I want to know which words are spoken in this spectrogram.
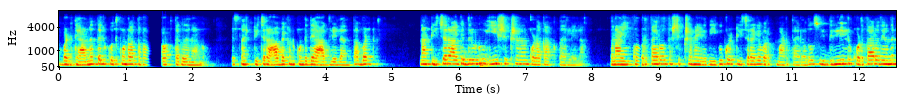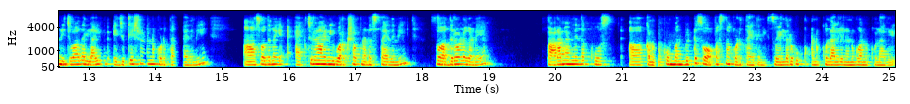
ಬಟ್ ಧ್ಯಾನದಲ್ಲಿ ಕುತ್ಕೊಂಡು ಆ ಥಾಟ್ ತೆಗೆದೆ ನಾನು. ಎಸ್ ನಾ ಟೀಚರ್ ಆಗ್ಬೇಕು ಅನ್ಕೊಂಡಿದ್ದೆ, ಆಗ್ಲಿಲ್ಲ ಅಂತ. ಬಟ್ ನಾ ಟೀಚರ್ ಆಗಿದ್ರು ಈ ಶಿಕ್ಷಣ ಕೊಡಕ್ ಇರ್ಲಿಲ್ಲ. ನಾ ಈಗ ಕೊಡ್ತಾ ಇರುವಂತ ಶಿಕ್ಷಣ ಏನಿದೆ ಈಗೂ ಕೂಡ ಟೀಚರ್ ಆಗಿ ವರ್ಕ್ ಮಾಡ್ತಾ ಇರೋದು. ಸೊ ಇಲ್ಲಿ ಕೊಡ್ತಾ ಇರೋದೇನಂದ್ರೆ ನಿಜವಾದ ಲೈಫ್ ಎಜುಕೇಶನ್ ಅನ್ನ ಕೊಡ್ತಾ ಇದ್ದೀನಿ. ಸೊ ಅದನ್ನ ಆಕ್ಚುಲಿ ನಾನು ಈಗ ವರ್ಕ್ಶಾಪ್ ನಡೆಸ್ತಾ ಇದ್ದೀನಿ. ಸೊ ಅದರೊಳಗಡೆ ತಾರಾ ಮ್ಯಾಮ್ನಿಂದ ಕೋರ್ಸ್ ಕಲ್ಕೊಂಡ್ ಬಂದ್ಬಿಟ್ಟು ಸೊ ವಾಪಸ್ನ ಕೊಡ್ತಾ ಇದ್ದೀನಿ. ಸೊ ಎಲ್ಲರಿಗೂ ಅನುಕೂಲ ಆಗಲಿ, ನನಗೂ ಅನುಕೂಲ ಆಗಲಿ.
